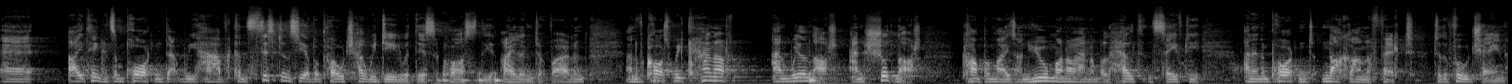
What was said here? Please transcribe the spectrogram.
Uh, I think it's important that we have consistency of approach how we deal with this across the island of Ireland. And of course, we cannot and will not and should not compromise on human or animal health and safety and an important knock-on effect to the food chain.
